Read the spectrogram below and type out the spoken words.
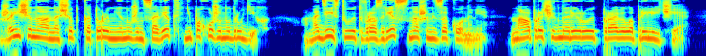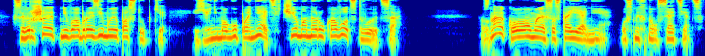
Женщина, насчет которой мне нужен совет, не похожа на других. Она действует вразрез с нашими законами, напрочь игнорирует правила приличия, совершает невообразимые поступки. я не могу понять, чем она руководствуется. «Знакомое состояние», — усмехнулся отец.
